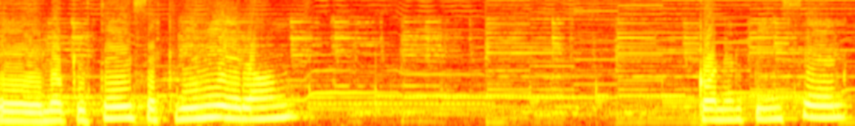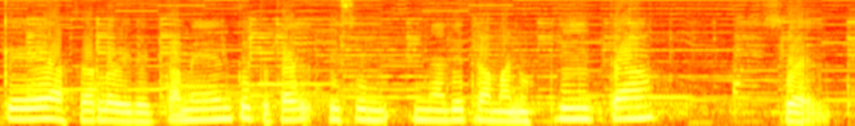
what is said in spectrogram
eh, lo que ustedes escribieron con el pincel que hacerlo directamente. Total, es una letra manuscrita suelta.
